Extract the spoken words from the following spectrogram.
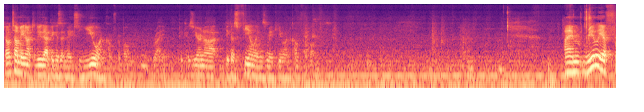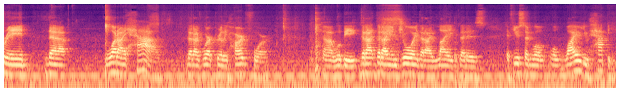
don't tell me not to do that because it makes you uncomfortable, right? Because you're not. Because feelings make you uncomfortable. I'm really afraid that what I have that I've worked really hard for uh, will be that I that I enjoy, that I like, that is, if you said, well, well, why are you happy?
